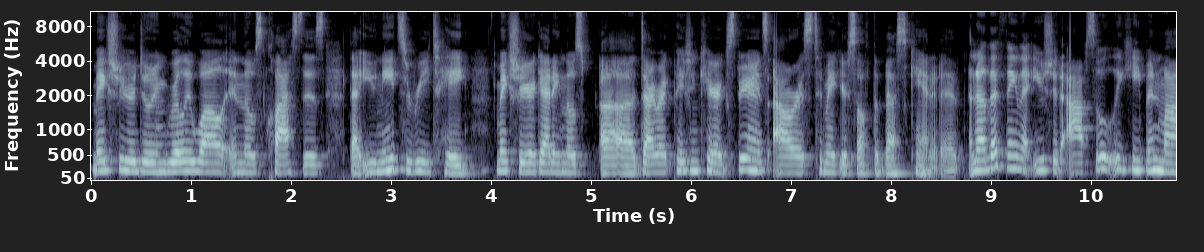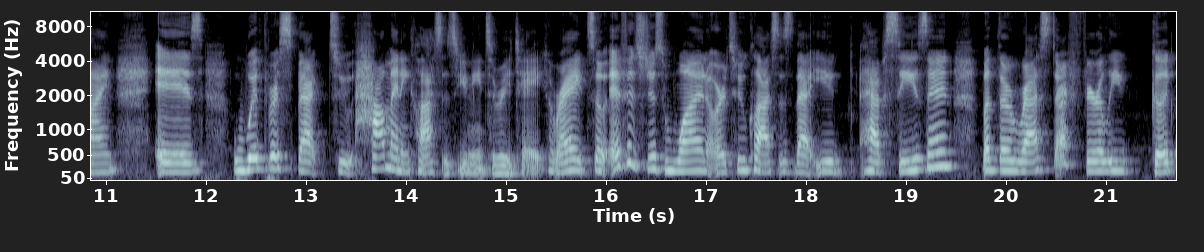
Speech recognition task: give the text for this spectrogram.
make sure you're doing really well in those classes that you need to retake, make sure you're getting those. Uh, direct patient care experience hours to make yourself the best candidate. Another thing that you should absolutely keep in mind is with respect to how many classes you need to retake, right? So if it's just one or two classes that you have seasoned, but the rest are fairly good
